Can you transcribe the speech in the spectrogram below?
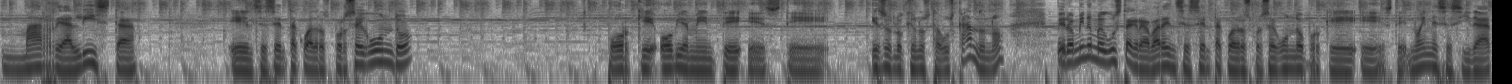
más realista el 60 cuadros por segundo. Porque obviamente este, eso es lo que uno está buscando, ¿no? Pero a mí no me gusta grabar en 60 cuadros por segundo porque este, no hay necesidad.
